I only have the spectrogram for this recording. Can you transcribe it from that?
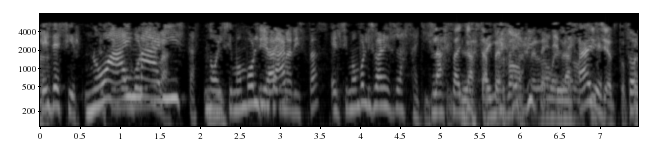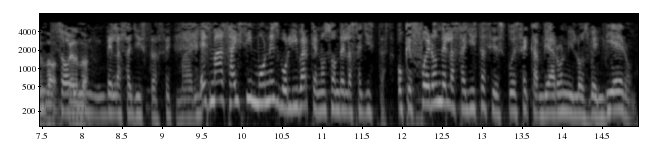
Es decir, no ¿El Simón hay Bolívar? maristas. No, el. Simón ¿Sí Bolívar. hay maristas? El Simón Bolívar es lasallista. Lasallista, perdón, perdón, perdón, Lasalle. sí, cierto, son, perdón, son perdón. de lasallistas, sí. Es más, hay Simones Bolívar que no son de lasallistas, o que fueron de lasallistas y después se cambiaron y los vendieron.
